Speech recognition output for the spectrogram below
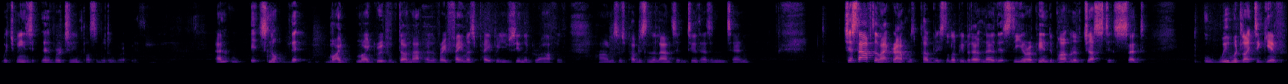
which means they're virtually impossible to work with. And it's not that my my group have done that. There's a very famous paper you've seen the graph of harms was published in the Lancet in 2010. Just after that grant was published, a lot of people don't know this. The European Department of Justice said we would like to give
